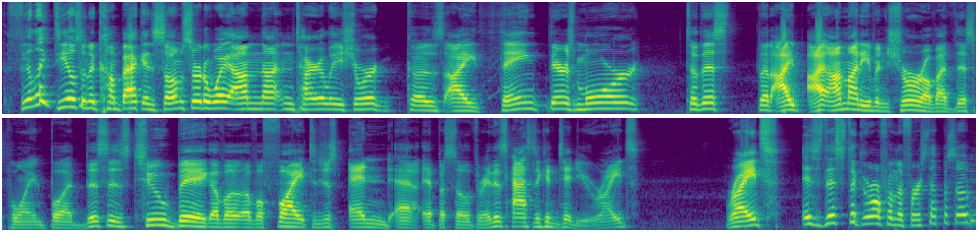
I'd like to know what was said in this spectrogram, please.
feel like Dio's gonna come back in some sort of way. I'm not entirely sure because I think there's more to this that I, I I'm not even sure of at this point. But this is too big of a of a fight to just end at episode three. This has to continue, right? Right? Is this the girl from the first episode?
